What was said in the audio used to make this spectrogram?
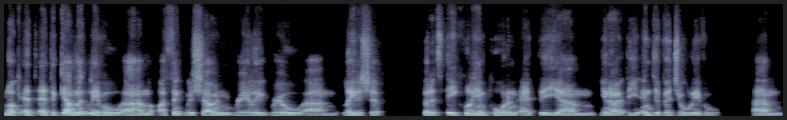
look at, at the government level, um, I think we're showing really real um, leadership but it's equally important at the um, you know at the individual level. Um,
